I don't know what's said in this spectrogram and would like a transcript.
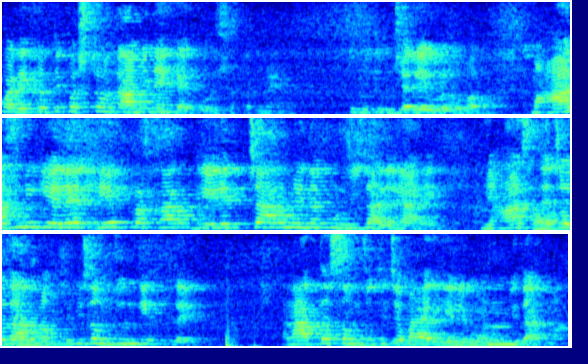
कार्यकर्ते स्पष्ट म्हणतात आम्ही नाही काय करू शकत नाही तुम्ही तुमच्या लेवलवर बघा. मग आज मी गेले हे प्रकार गेले चार महिन्यापूर्वी झालेला आहे. मी आज त्याच्यावर दाद मागते मी समजून घेतलंय. आणि आता समजुतीच्या बाहेर गेले म्हणून मी दाद मागते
